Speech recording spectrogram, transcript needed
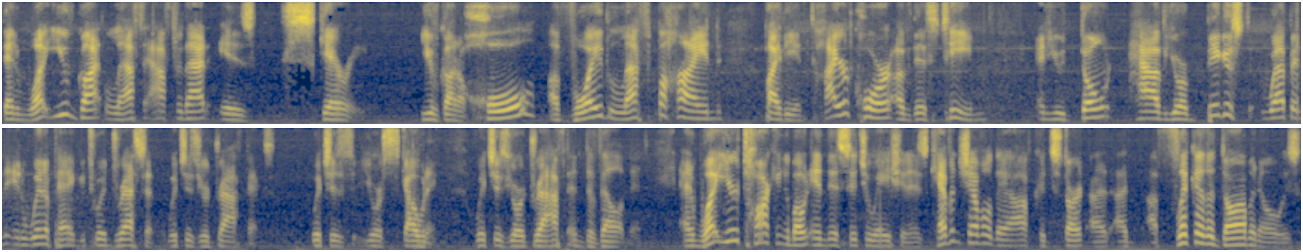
then what you've got left after that is scary. You've got a hole, a void left behind by the entire core of this team, and you don't have your biggest weapon in Winnipeg to address it, which is your draft picks, which is your scouting, which is your draft and development. And what you're talking about in this situation is Kevin Cheveldayoff could start a, a, a, flick of the dominoes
